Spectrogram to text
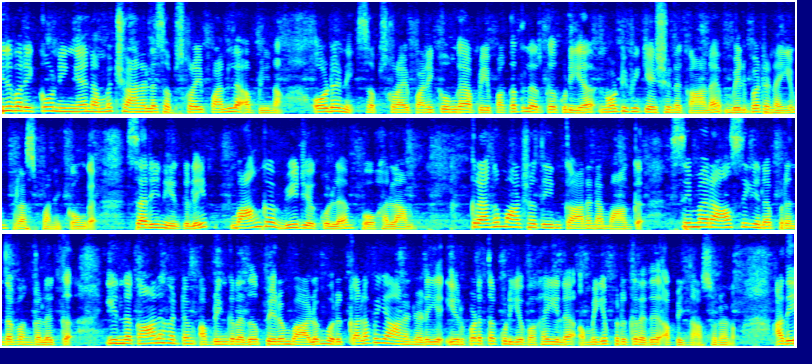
இது வரைக்கும் நீங்கள் நம்ம சேனலை சப்ஸ்கிரைப் பண்ணல அப்படின்னா உடனே சப்ஸ்கிரைப் பண்ணிக்கோங்க. அப்படியே பக்கத்தில் இருக்கக்கூடிய நோட்டிஃபிகேஷனுக்கான பெல் பட்டனையும் ப்ரெஸ் பண்ணிக்கோங்க. சரி நீர்களே வாங்க வீடியோக்குள்ளே போகலாம். கிரக மாற்றத்தின் காரணமாக சிம்ம ராசியில் பிறந்தவங்களுக்கு இந்த காலகட்டம் அப்படிங்கிறது பெரும்பாலும் ஒரு கலவையான நிலையை ஏற்படுத்தக்கூடிய வகையில் அமையப்பெறுகிறது அப்படின்னு தான் சொல்லணும். அதே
